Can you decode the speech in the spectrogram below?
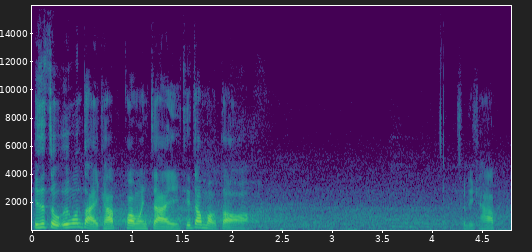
อิสตุอึ้งวันไต่ครับ ความมั่นใจที่ต้องบอกต่อ สวัสดีครับ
